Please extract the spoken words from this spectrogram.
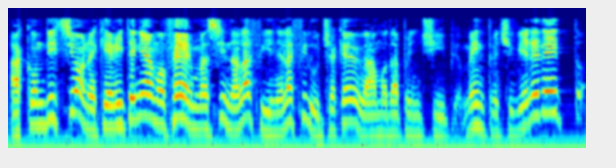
a condizione che riteniamo ferma sino alla fine la fiducia che avevamo da principio, mentre ci viene detto,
